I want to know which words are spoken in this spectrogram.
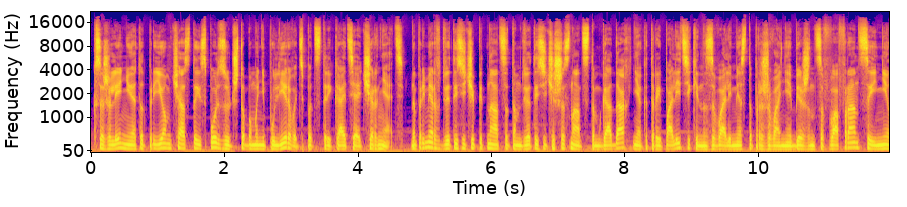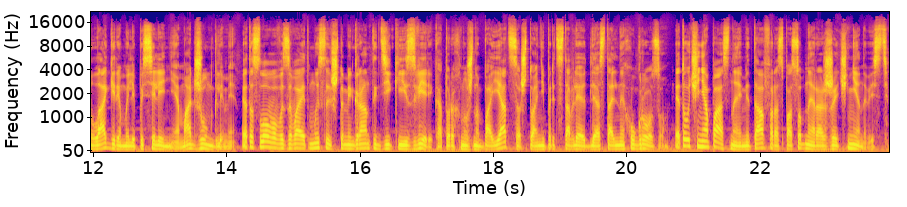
К сожалению, этот прием часто используют, чтобы манипулировать, подстрекать и очернять. Например, в 2015-2016 годах некоторые политики называли место проживания беженцев во Франции не лагерем или поселением, а джунглями. Это слово снова вызывает мысль, что мигранты – дикие звери, которых нужно бояться, что они представляют для остальных угрозу. Это очень опасная метафора, способная разжечь ненависть.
